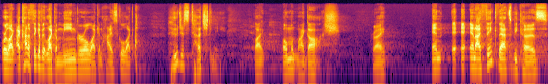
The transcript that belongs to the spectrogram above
Or like, I kind of think of it like a mean girl, like in high school, like, oh, who just touched me? Like, oh my gosh, right? And, and I think that's because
